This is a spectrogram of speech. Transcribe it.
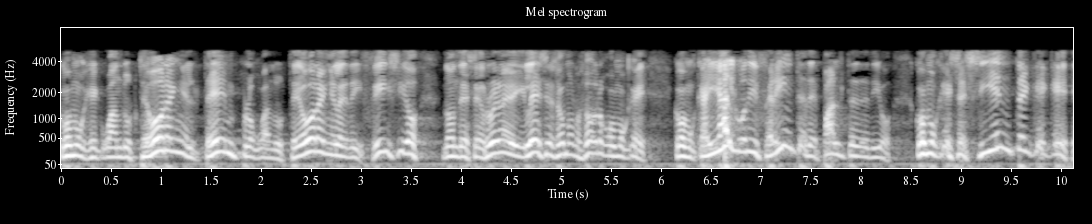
como que cuando usted ora en el templo, cuando usted ora en el edificio donde se reúne la iglesia, somos nosotros como que, como que hay algo diferente de parte de Dios. Como que se siente que, que,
